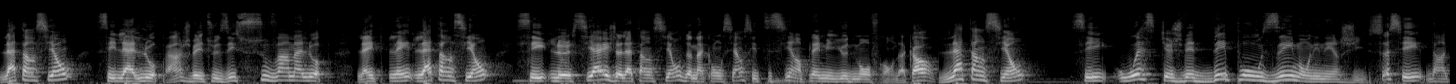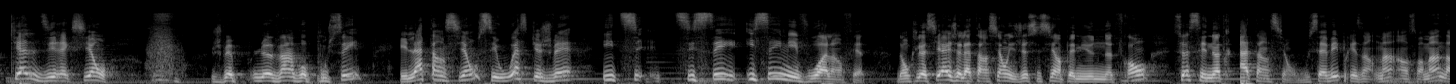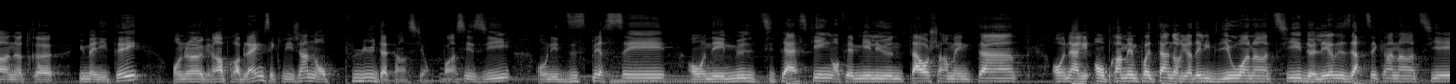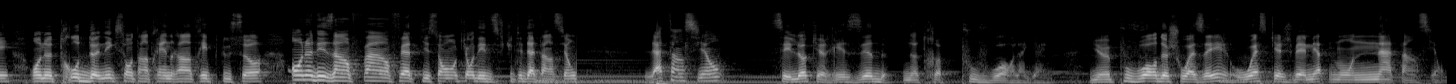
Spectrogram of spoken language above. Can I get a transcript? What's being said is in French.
L'attention, c'est la loupe. Hein. Je vais utiliser souvent ma loupe. L'attention, c'est le siège de l'attention de ma conscience est ici en plein milieu de mon front, d'accord? L'attention, c'est où est-ce que je vais déposer mon énergie. Ça, c'est dans quelle direction le vent va pousser. Et l'attention, c'est où est-ce que je vais hisser mes voiles, en fait. Donc, le siège de l'attention est juste ici en plein milieu de notre front. Ça, c'est notre attention. Vous savez, présentement, en ce moment, dans notre euh, humanité, on a un grand problème, c'est que les gens n'ont plus d'attention. Pensez-y, on est dispersé, on est multitasking, on fait mille et une tâches en même temps. On ne prend même pas le temps de regarder les vidéos en entier, de lire les articles en entier. On a trop de données qui sont en train de rentrer et tout ça. On a des enfants, en fait, qui, sont, qui ont des difficultés d'attention. L'attention, c'est là que réside notre pouvoir, la gang. Il y a un pouvoir de choisir où est-ce que je vais mettre mon attention.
